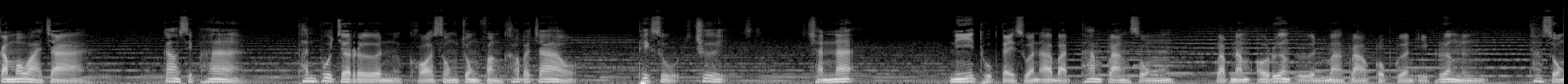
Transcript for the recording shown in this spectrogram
กรรมวาจา 95 ท่านผู้เจริญขอสงจงฟังข้าพเจ้า ภิกษุชื่อชนะ นี้ถูกไต่สวนอาบัติท่ามกลางสงกลับนำเอาเรื่องอื่นมากล่าวกลบเกลื่อนอีกเรื่องหนึ่ง ถ้าสง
